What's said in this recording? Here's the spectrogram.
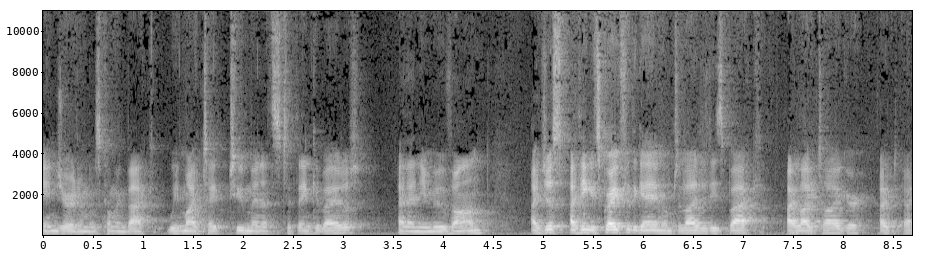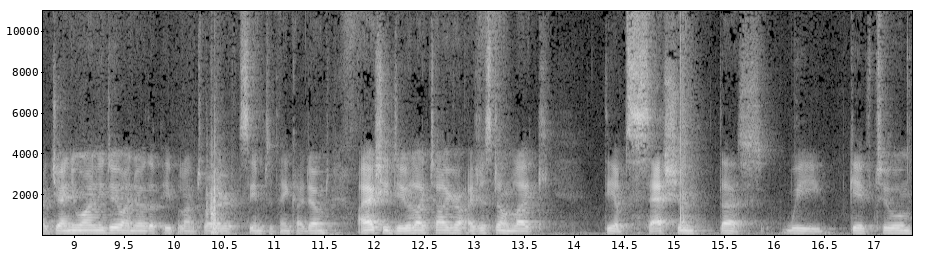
injured and was coming back we might take two minutes to think about it and then you move on. I just I think it's great for the game. I'm delighted he's back. I like Tiger. I, I genuinely do. I know that people on Twitter seem to think I don't. I actually do like Tiger. I just don't like the obsession that we give to him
